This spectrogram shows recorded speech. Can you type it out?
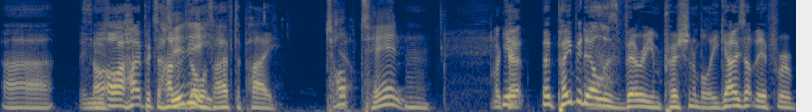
Uh, so you- I hope it's hundred dollars. I have to pay. top ten. Okay. Yeah, but Pete Badel is very impressionable. He goes up there for a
